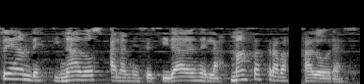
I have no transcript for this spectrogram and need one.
sean destinados a las necesidades de las masas trabajadoras.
